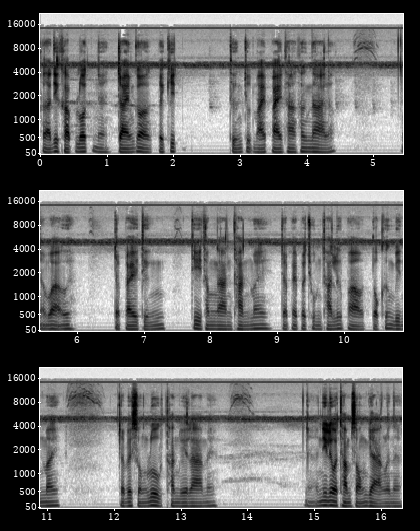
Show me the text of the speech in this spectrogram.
ขณะที่ขับรถเนี่ยใจมันก็ไปคิดถึงจุดหมายปลายทางข้างหน้าแล้วนะว่าเอ้ยจะไปถึงที่ทำงานทันไหมจะไปประชุมทันหรือเปล่า ตกเครื่องบินไหมจะไปส่งลูกทันเวลาไหมนะนี่เรียกว่าทำสองอย่างแล้วนะ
